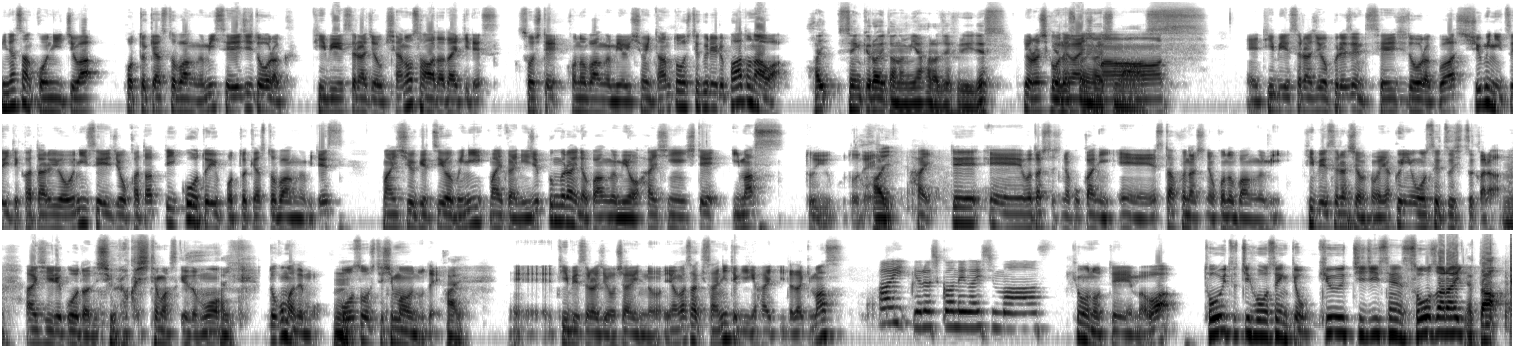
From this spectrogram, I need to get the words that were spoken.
皆さんこんにちは。ポッドキャスト番組政治道楽 TBS ラジオ記者の澤田大樹です。そしてこの番組を一緒に担当してくれるパートナーは？はい。選挙ライターの宮原ジェフリーです。よろしくお願いし。ますえー TBS ラジオプレゼンツ政治道楽は趣味について語るように政治を語っていこうというポッドキャスト番組です。毎週月曜日に毎回20分ぐらいの番組を配信しています。ということで。はい。はい。で、えー私たちの他に、えースタッフなしのこの番組、TBS ラジオの役員応接室からうん IC レコーダーで収録してますけども、はい。どこまでも放送してしまうので、はい。えー TBS ラジオ社員の矢ヶ崎さんに適宜入っていただきます。はい、よろしくお願いします。今日のテーマは、統一地方選挙旧知事選総ざらい。やった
